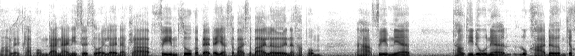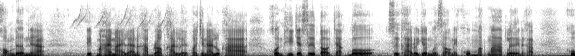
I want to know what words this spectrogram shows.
มาเลยครับผมด้านในนี่สวยๆเลยนะครับ ฟิล์มสู้กับแดดได้อย่างสบายๆเลยนะครับผมนะฮะฟิล์มเนี่ย เท่าที่ดูเนี่ยลูกค้าเดิมเจ้าของเดิมเนี่ยฮะติดมาให้ใหม่แล้วนะครับ รอบคันเลย เพราะฉะนั้นลูกค้าคนที่จะซื้อต่อจากโบซื้อขายรถยนต์มือสองเนี่ยคุ้มมากๆเลยนะครับคุ้ม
